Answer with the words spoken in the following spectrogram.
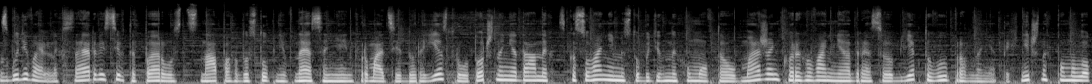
З будівельних сервісів тепер у ЦНАПах доступні внесення інформації до реєстру, уточнення даних, скасування містобудівних умов та обмежень, коригування адреси об'єкту, виправлення технічних помилок,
